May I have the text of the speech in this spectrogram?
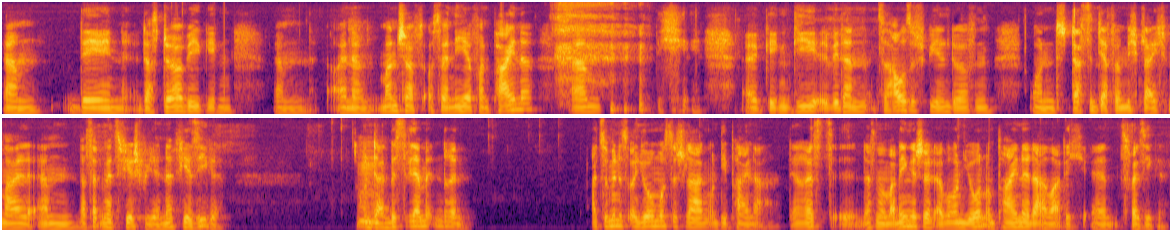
ähm, den, das Derby gegen ähm, eine Mannschaft aus der Nähe von Peine, ähm, die, äh, gegen die wir dann zu Hause spielen dürfen. Und das sind ja für mich gleich mal, ähm, was hatten wir jetzt, vier Spiele, ne? Vier Siege. Und mhm. dann bist du wieder mittendrin. Also zumindest Union musste schlagen und die Peiner. Der Rest äh, lassen wir mal hingestellt, aber Union und Peine, da erwarte ich äh, zwei Siege.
